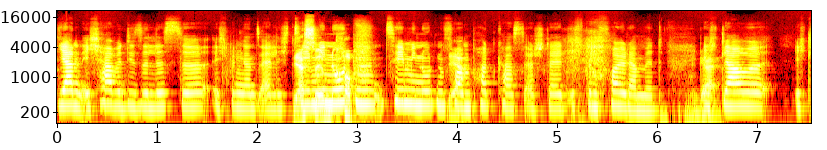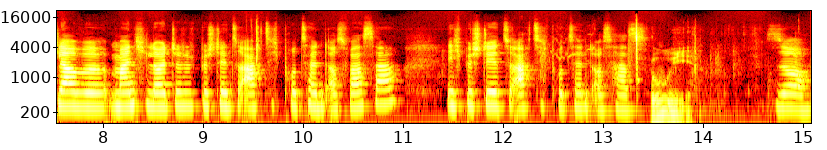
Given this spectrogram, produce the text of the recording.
Jan, ich habe diese Liste, ich bin ganz ehrlich, zehn. Minuten, zehn Minuten vor Ja. dem Podcast erstellt. Ich bin voll damit. Geil. Ich glaube, ich glaube, manche Leute bestehen zu 80% aus Wasser. Ich bestehe zu 80% aus Hass. Ui. So.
